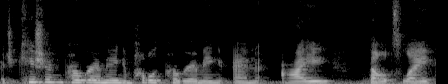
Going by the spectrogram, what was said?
education programming and public programming. And I felt like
